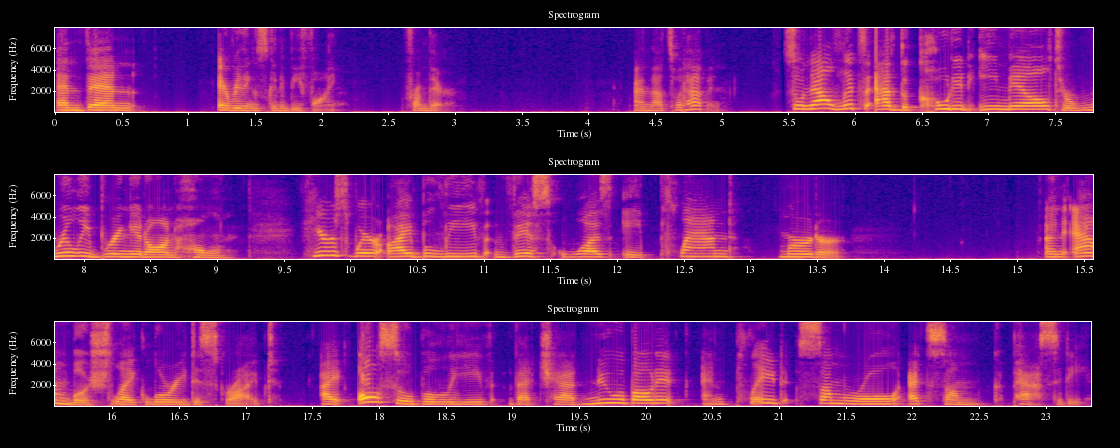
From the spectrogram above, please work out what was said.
and then everything's going to be fine from there. And that's what happened. So now let's add the coded email to really bring it on home. Here's where I believe this was a planned murder, an ambush like Lori described. I also believe that Chad knew about it and played some role at some capacity.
